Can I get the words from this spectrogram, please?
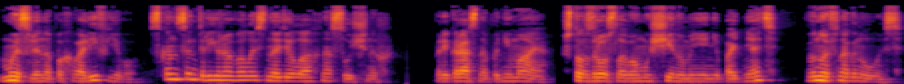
Мысленно похвалив его, сконцентрировалась на делах насущных. Прекрасно понимая, что взрослого мужчину мне не поднять, вновь нагнулась.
